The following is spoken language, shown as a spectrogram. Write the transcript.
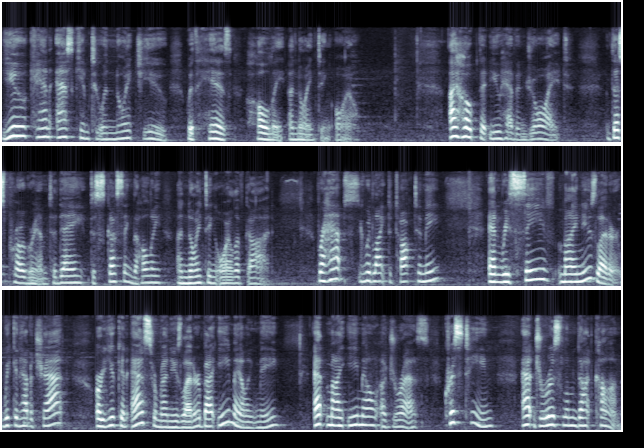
you can ask Him to anoint you with His holy anointing oil. I hope that you have enjoyed this program today discussing the holy anointing oil of God. Perhaps you would like to talk to me and receive my newsletter. We can have a chat or you can ask for my newsletter by emailing me at my email address, Christine at Jerusalem.com.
